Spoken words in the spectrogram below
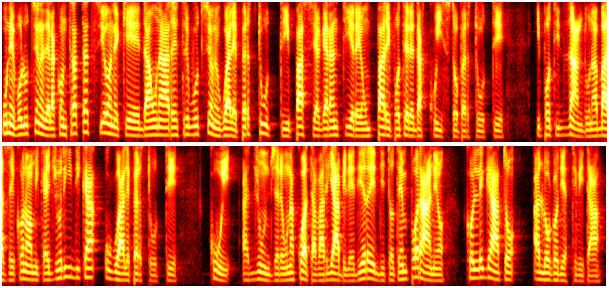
un'evoluzione della contrattazione che da una retribuzione uguale per tutti passi a garantire un pari potere d'acquisto per tutti, ipotizzando una base economica e giuridica uguale per tutti, cui aggiungere una quota variabile di reddito temporaneo collegato al luogo di attività.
